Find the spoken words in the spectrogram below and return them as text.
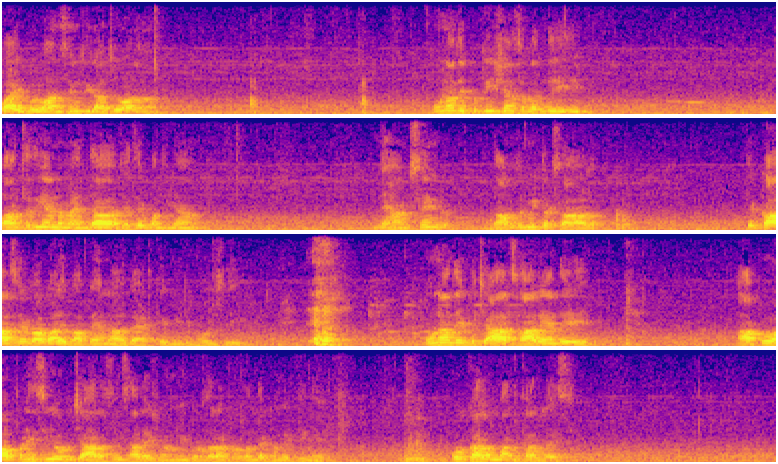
ਭਾਈ ਬਲਵੰਤ ਸਿੰਘ ਜੀ ਰਾਜੋਵਾਲਾ ਉਹਨਾਂ ਦੀ ਪਟੀਸ਼ਨ ਸੰਬੰਧੀ ਪੰਥ ਦੀਆਂ ਨੁਮਾਇੰਦਾ, ਜਥੇਬੰਦੀਆਂ ਨਿਹੰਗ ਸਿੰਘ, ਦਮਦਮੀ ਟਕਸਾਲ ਤੇ ਕਾਰ ਸੇਵਾ ਵਾਲੇ ਬਾਬਿਆਂ ਨਾਲ ਬੈਠ ਕੇ ਮੀਟਿੰਗ ਹੋਈ ਸੀ। ਉਹਨਾਂ ਦੇ ਵਿਚਾਰ ਸਾਰਿਆਂ ਦੇ ਆਪੋ ਆਪਣੇ ਸੀ, ਉਹ ਵਿਚਾਰ ਅਸੀਂ ਸਾਰੇ ਸ਼੍ਰੋਮਣੀ ਗੁਰਦੁਆਰਾ ਪ੍ਰਬੰਧਕ ਕਮੇਟੀ ਨੇ ਉਹ ਕੱਲ ਬੰਦ ਕਰ ਲਏ ਸੀ।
